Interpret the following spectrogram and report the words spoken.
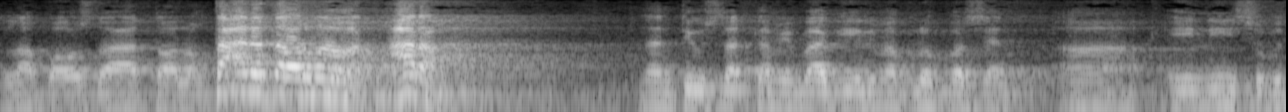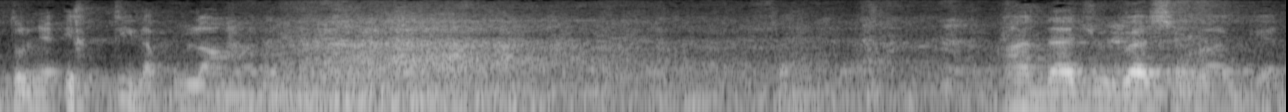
Allah Pak Ustadz tolong. Tak ada tawar-menawar, haram. Nanti Ustadz kami bagi 50% ah, Ini sebetulnya ikhtilaf ulama Ada juga sebagian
